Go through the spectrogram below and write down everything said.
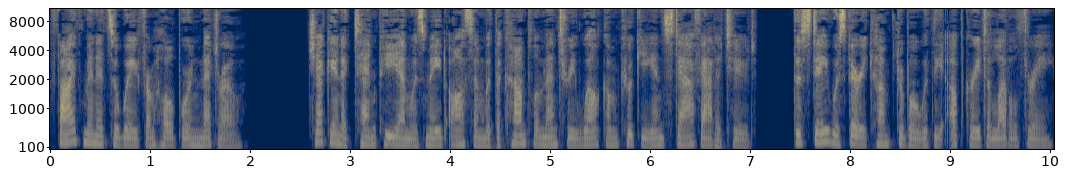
5 minutes away from Holborn Metro. Check-in at 10 p.m. was made awesome with the complimentary welcome cookie and staff attitude. The stay was very comfortable with the upgrade to level 3.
